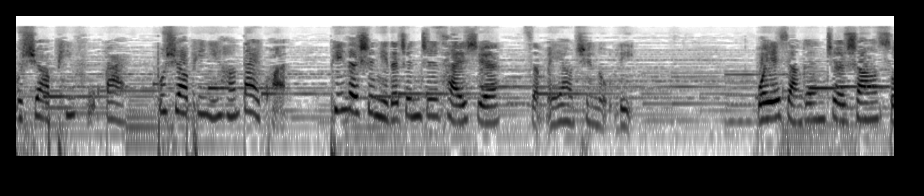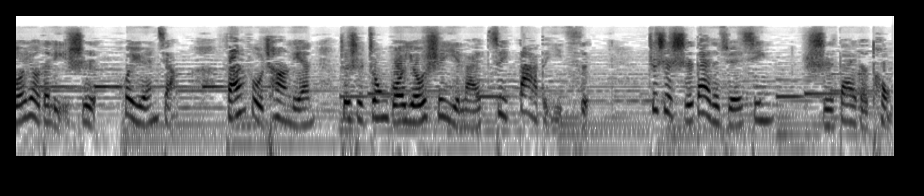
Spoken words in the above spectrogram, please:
不需要拼腐败，不需要拼银行贷款，拼的是你的真知才学，怎么样去努力？我也想跟浙商所有的理事会员讲，反腐倡廉，这是中国有史以来最大的一次，这是时代的决心，时代的痛。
